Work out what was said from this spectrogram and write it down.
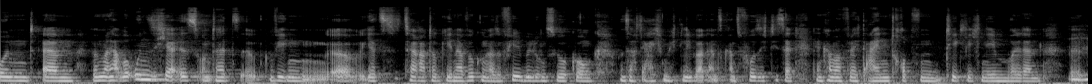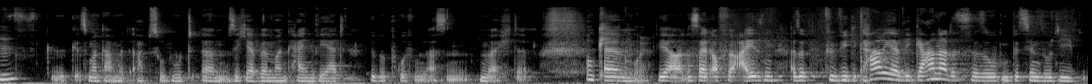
und ähm, wenn man aber unsicher ist und hat äh, wegen äh, jetzt teratogener Wirkung, also Fehlbildungswirkung und sagt, ja, ich möchte lieber ganz, ganz vorsichtig sein, dann kann man vielleicht einen Tropfen täglich nehmen, weil dann äh, mhm. ist man damit absolut ähm, sicher, wenn man keinen Wert überprüfen lassen möchte. Okay, ähm, cool. Ja, und das ist halt auch für Eisen, also für Vegetarier, Veganer, das ist ja so ein bisschen so die,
